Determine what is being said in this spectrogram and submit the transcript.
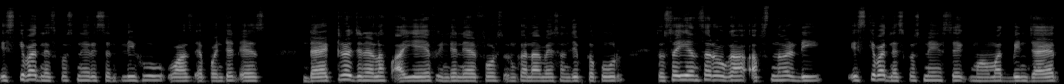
इसके बाद क्वेश्चन है recently who was appointed as director general of IAF Indian air force उनका नाम है संजीव कपूर। तो सही आंसर होगा ऑप्शन नंबर डी इसके बाद क्वेश्चन है Sheikh Mohamed bin Zayed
